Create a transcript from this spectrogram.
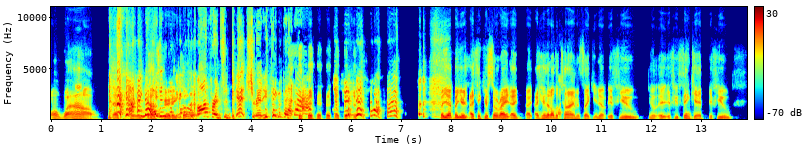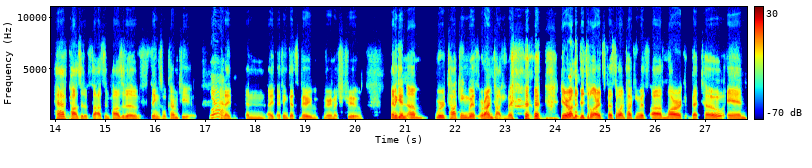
Oh, wow. That's very, I know, that's I didn't very go cool. to a conference and pitch or anything of that. but yeah, but you're, I think you're so right. I, I, I hear that all the time. It's like, you know, if you, you know, if you think it, if you have positive thoughts and positive things will come to you. yeah. And I, and I, I think that's very, very much true. And again, um, we're talking with, or I'm talking with, here on the Digital Arts Festival. I'm talking with uh, Lark Batteau, and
